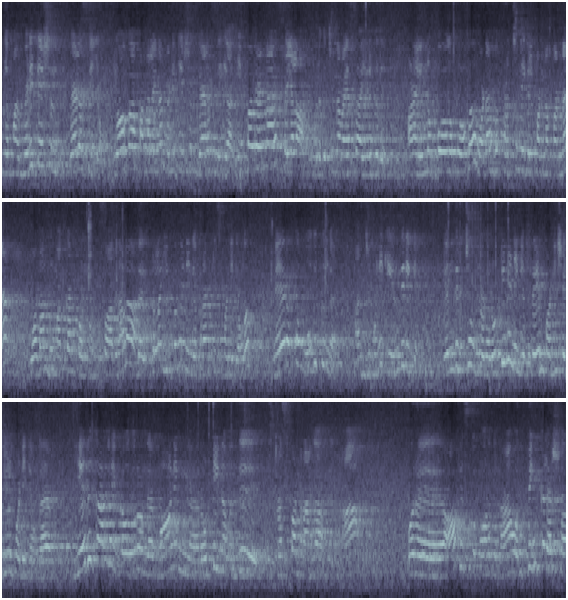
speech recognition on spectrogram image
நீங்கள் மெடிடேஷன் வேலை செய்யும். யோகா பண்ணலைன்னா மெடிடேஷன் வேலை செய்யாது. இப்போ வேணால் செய்யலாம். உங்களுக்கு சின்ன வயசாக இருக்குது. ஆனால் இன்னும் போக போக உடம்பு பிரச்சனைகள் பண்ண பண்ண உடம்பு மக்கர் பண்ணும். ஸோ அதனால் அதை இப்போல்லாம் இப்போவே நீங்கள் ப்ராக்டிஸ் பண்ணிக்கோங்க. நேரத்தை ஒதுக்குங்க. அஞ்சு மணிக்கு எந்திரிங்க. எந்திரிச்சு உங்களோட ரொட்டீனை நீங்கள் ஃப்ரேம் பண்ணி ஷெட்யூல் பண்ணிக்கோங்க. எதுக்காக இவ்வளோ தூரம் அந்த மார்னிங் ரொட்டீனை வந்து ஸ்ட்ரெஸ் பண்ணுறாங்க அப்படின்னா ஒரு ஆஃபீஸ்க்கு போகிறதுனா ஒரு பிங்க் கலர் ஷா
